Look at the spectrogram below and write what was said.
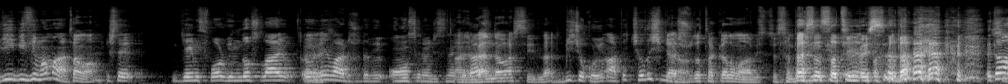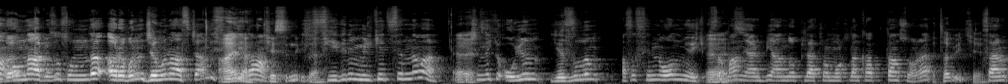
CD bizim ama Tamam. işte Games for Windows Live örneği vardı şurada bir 10 sene öncesine Aynen, kadar. bende var CD'ler. Birçok oyun artık çalışmıyor. Gel şurada takalım abi istiyorsan. Ben sana satayım 5 liradan. e tamam şurada- onu ne yapıyorsun? Sonunda arabanın camını asacaksın bir CD Aynen, tamam. kesinlikle. CD'nin mülkiyeti senin ama Evet. içindeki oyun, yazılım aslında senin olmuyor hiçbir Evet. zaman. Yani bir anda o platform ortadan kalktıktan sonra E, tabii ki. sen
